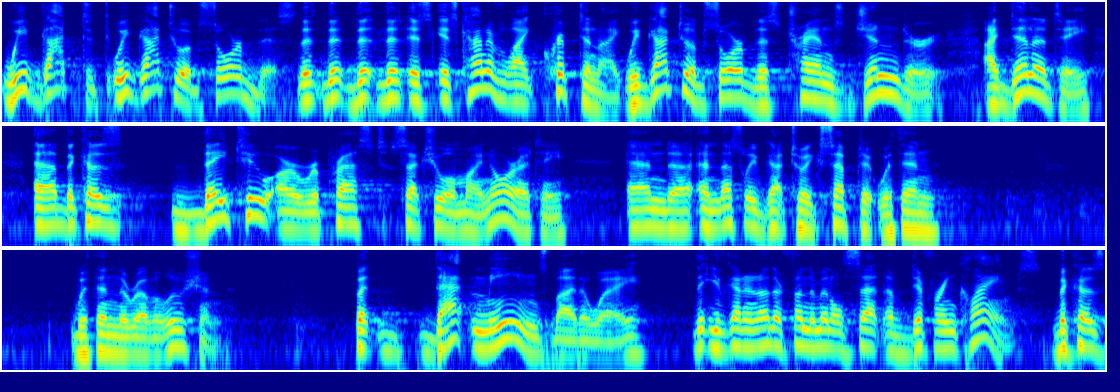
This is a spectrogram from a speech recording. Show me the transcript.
we've got to, we've got to absorb this. The, the, the, it's, it's kind of like kryptonite. We've got to absorb this transgender identity uh, because they too are a repressed sexual minority, and, uh, and thus we've got to accept it within, within the revolution. But that means, by the way, that you've got another fundamental set of differing claims because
